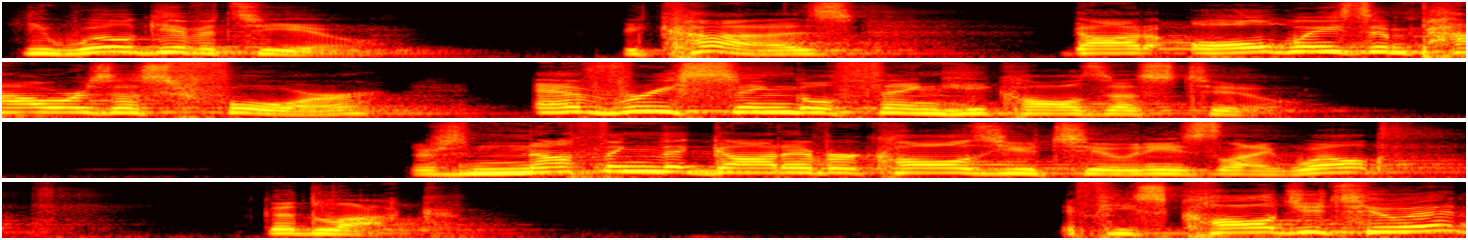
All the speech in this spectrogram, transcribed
He will give it to you because God always empowers us for every single thing He calls us to. There's nothing that God ever calls you to, and He's like, well, good luck. If He's called you to it,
